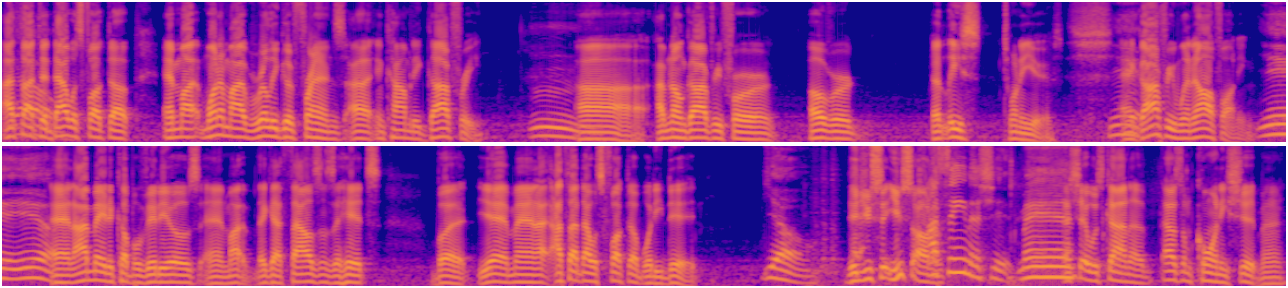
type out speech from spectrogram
I thought that that was fucked up. And my one of my really good friends uh, in comedy, Godfrey. Mm. Uh, I've known Godfrey for over at least twenty years, Shit. and Godfrey went off on him. yeah, yeah. And I made a couple videos, and my they got thousands of hits. But yeah, man, I, I thought that was fucked up what he did. Yo, Did you see? You saw I seen that shit, man. That shit was kind of that was some corny shit, man.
